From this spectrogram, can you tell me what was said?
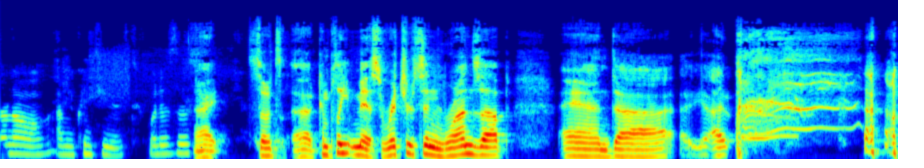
don't know. I'm confused. What is this? All right, so it's a complete miss. Richardson runs up and uh, I,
